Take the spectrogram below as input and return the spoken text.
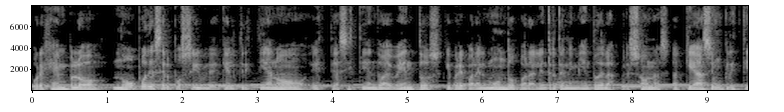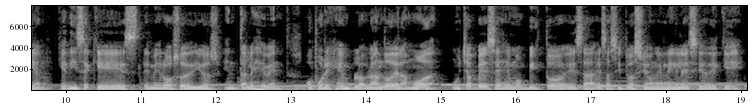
Por ejemplo, no puede ser posible que el cristiano esté asistiendo a eventos que prepara el mundo para el entretenimiento de las personas. ¿Qué hace un cristiano que dice que es temeroso de Dios en tales eventos? O por ejemplo, hablando de la moda, muchas veces hemos visto esa, esa situación en la iglesia de que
